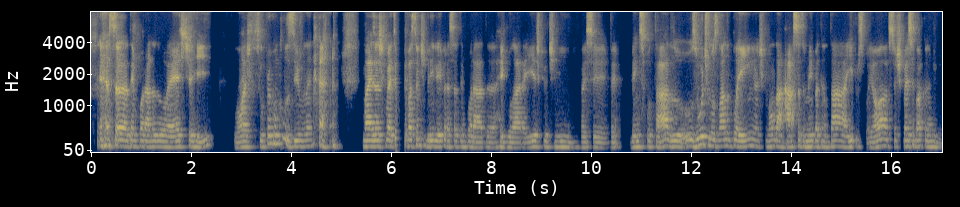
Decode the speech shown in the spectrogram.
essa temporada do Oeste aí. Lógico, super conclusivo, né, cara? Mas acho que vai ter bastante briga aí para essa temporada regular aí. Acho que o time vai ser bem disputado. Os últimos lá no play-in, acho que vão dar raça também para tentar ir para os playoffs. Acho que vai ser bacana ver.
